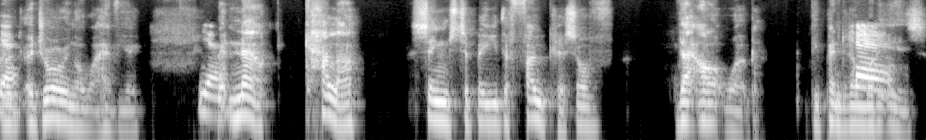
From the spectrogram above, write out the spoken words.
Yeah. a, a drawing or what have you. yeah. But now, colour seems to be the focus of that artwork, depending on what it is.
